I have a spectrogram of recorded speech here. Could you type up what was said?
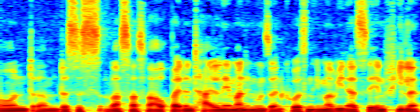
Und ähm, das ist was, was wir auch bei den Teilnehmern in unseren Kursen immer wieder sehen. Viele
